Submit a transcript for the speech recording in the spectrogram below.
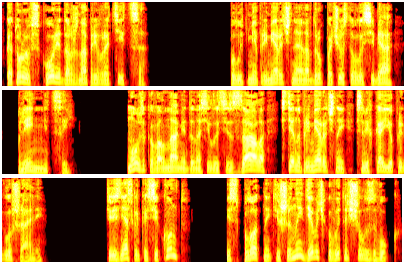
в которую вскоре должна превратиться. Полутьме примерочной она вдруг почувствовала себя пленницей. Музыка волнами доносилась из зала, стены примерочной слегка ее приглушали. Через несколько секунд из плотной тишины девочку вытащил звук.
